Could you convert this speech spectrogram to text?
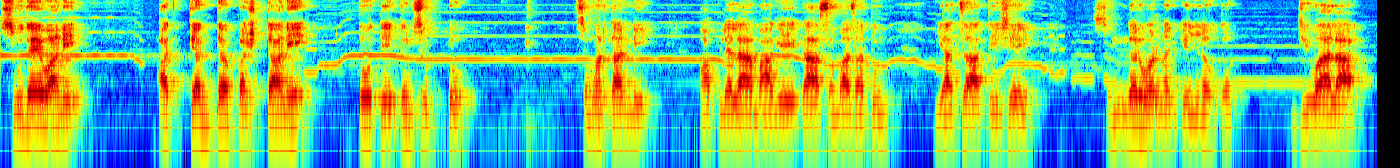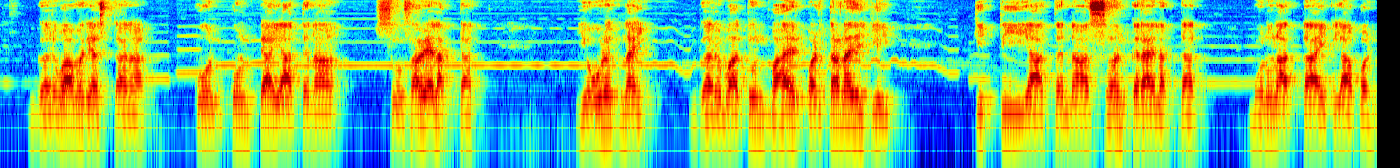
सुदैवाने अत्यंत कष्टाने तो तेथून सुटतो. समर्थांनी आपल्याला मागे एका समाजातून याचं अतिशय सुंदर वर्णन केलेलं होतं. जीवाला गर्भामध्ये असताना कोणकोणत्या यातना सोसाव्या लागतात? एवढंच नाही गर्भातून बाहेर पडताना देखील किती यातना सहन करायला लागतात? म्हणून आत्ता ऐकलं आपण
